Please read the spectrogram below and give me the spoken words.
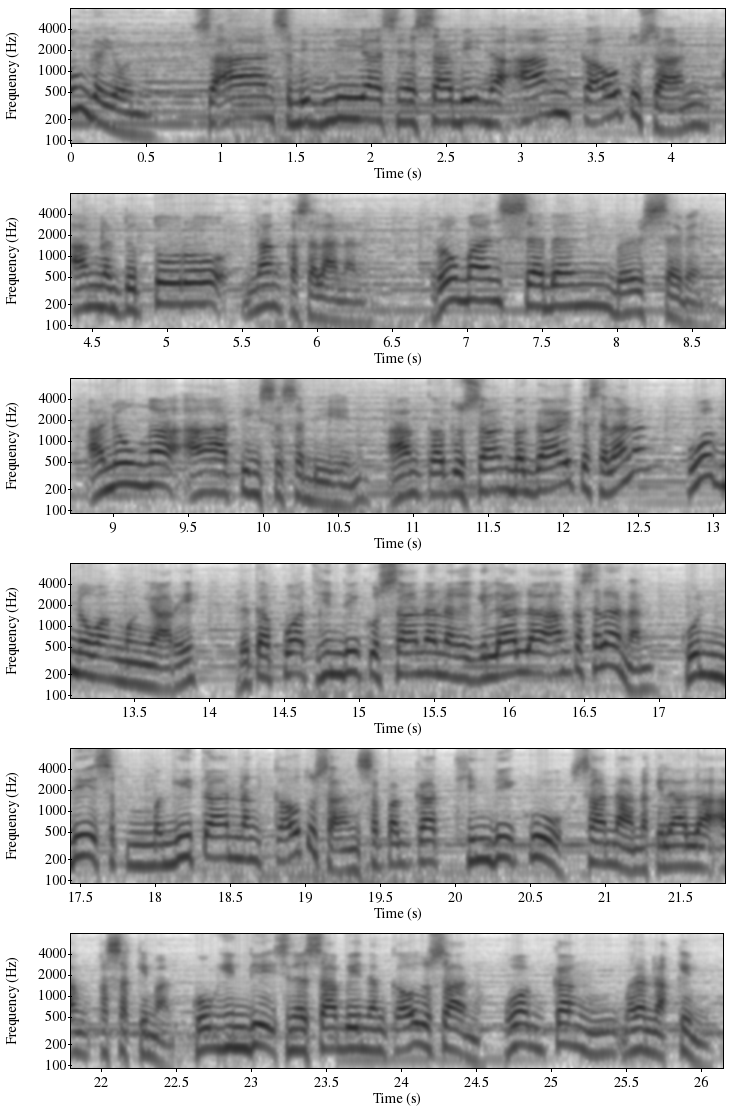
Kung gayon, saan sa Biblia sinasabi na ang kautusan ang nagtuturo ng kasalanan? Romans 7 verse 7 Ano nga ang ating sasabihin? Ang kautusan bagay kasalanan? Huwag nawang mangyari. Datapwat hindi ko sana nakikilala ang kasalanan, kundi sa pamagitan ng kautusan sapagkat hindi ko sana nakilala ang kasakiman. Kung hindi sinasabi ng kautusan, huwag kang mananakim.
